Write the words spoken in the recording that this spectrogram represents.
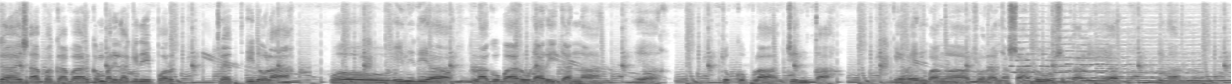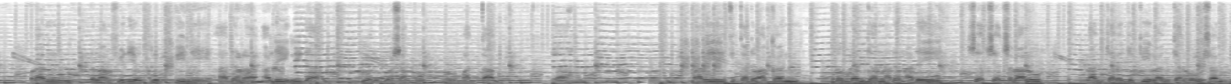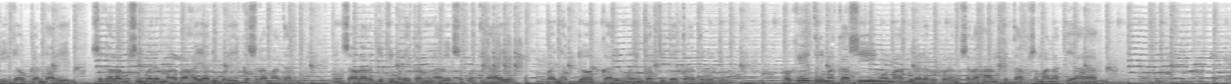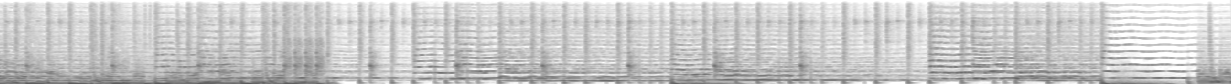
guys, apa kabar? Kembali lagi di Portrait Idola. Wow, ini dia lagu baru dari Jana. Ya, cukuplah cinta. Keren banget, suaranya sahdu sekali ya. Dengan peran dalam video klip ini adalah Ali Lida 2021. Oh, mantap. Ya, Mari kita doakan mudah-mudahan Jana dan Ade sehat-sehat selalu, lancar rezeki, lancar urusan, dijauhkan dari segala musibah dan mara bahaya, diberi keselamatan. Insya Allah rezeki mereka mengalir seperti air, banyak job, karir meningkat, cita-cita terwujud. Oke, terima kasih. Mohon maaf bila ada kekurangan kesalahan. Tetap semangat ya.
